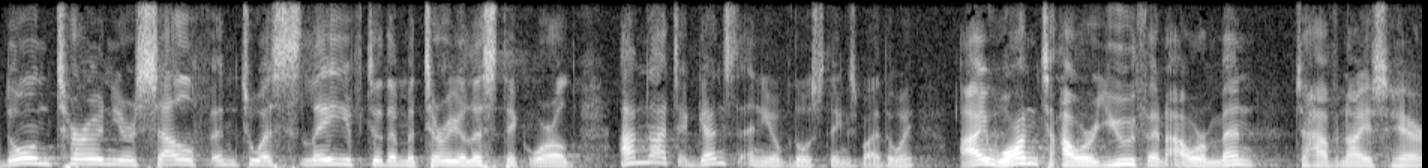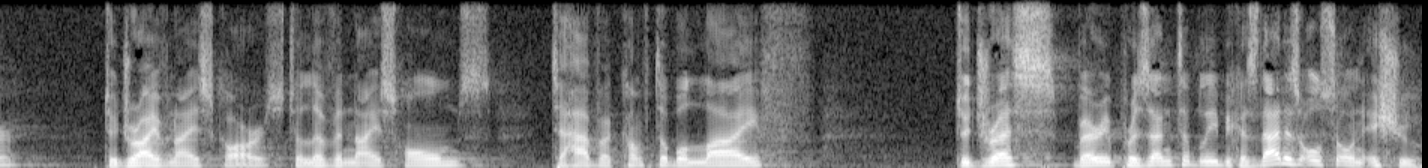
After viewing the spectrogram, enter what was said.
Don't turn yourself into a slave to the materialistic world. I'm not against any of those things, by the way. I want our youth and our men to have nice hair, to drive nice cars, to live in nice homes, to have a comfortable life, to dress very presentably, because that is also an issue.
